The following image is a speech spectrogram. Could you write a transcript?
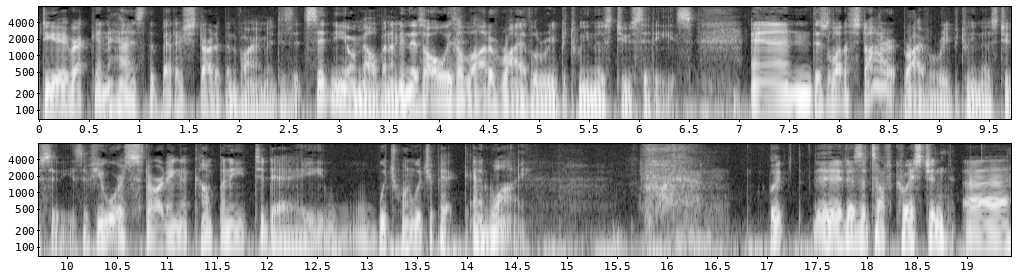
do you reckon has the better startup environment? Is it Sydney or Melbourne? I mean, there's always a lot of rivalry between those two cities, and there's a lot of startup rivalry between those two cities. If you were starting a company today, which one would you pick, and why? Look, it is a tough question. Uh,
